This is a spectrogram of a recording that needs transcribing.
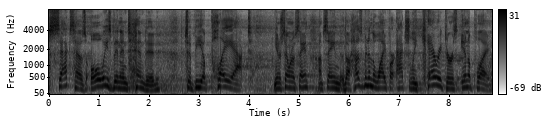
sex has always been intended to be a play act you understand what I'm saying? I'm saying the husband and the wife are actually characters in a play.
